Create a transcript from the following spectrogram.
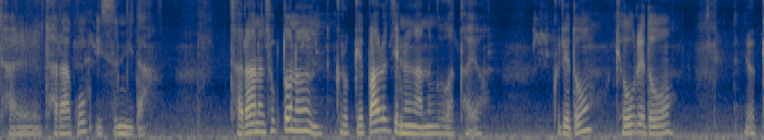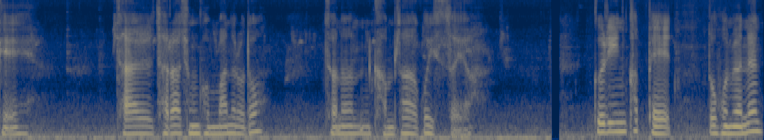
잘 자라고 있습니다. 자라는 속도는 그렇게 빠르지는 않은 것 같아요. 그래도 겨울에도 이렇게 잘 자라준 것만으로도 저는 감사하고 있어요. 그린 카펫도 보면은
